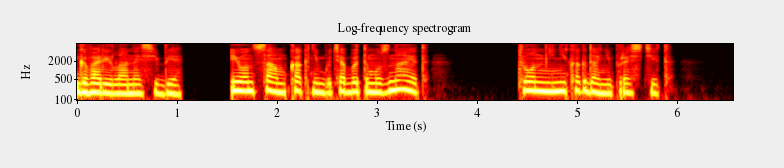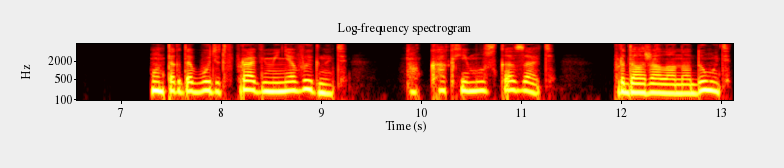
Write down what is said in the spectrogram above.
говорила она себе, и он сам как-нибудь об этом узнает, то он мне никогда не простит. Он тогда будет вправе меня выгнать. Но как ему сказать? продолжала она думать,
